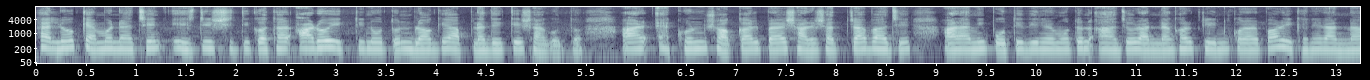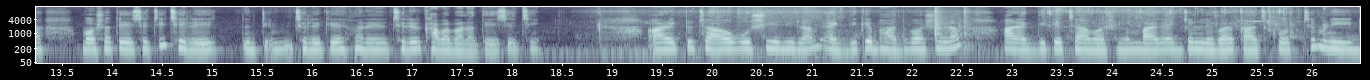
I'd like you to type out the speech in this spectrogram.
হ্যালো, কেমন আছেন? এসডির স্মৃতিকথার আরও একটি নতুন ব্লগে আপনাদেরকে স্বাগত। আর এখন সকাল প্রায় সাড়ে সাতটা বাজে, আর আমি প্রতিদিনের মতন আজও রান্নাঘর ক্লিন করার পর এখানে রান্না বসাতে এসেছি, ছেলে ছেলেকে মানে ছেলের খাবার বানাতে এসেছি। আর একটু চাও বসিয়ে নিলাম। একদিকে ভাত বসালাম আর একদিকে চা বসালাম। বাইরে একজন লেবার কাজ করছে মানে ইট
